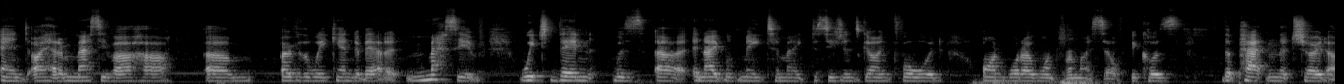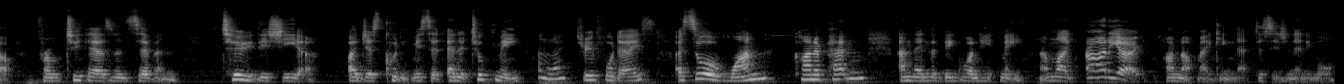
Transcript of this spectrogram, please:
And I had a massive aha um, over the weekend about it, massive, which then was uh, enabled me to make decisions going forward on what I want for myself because the pattern that showed up from 2007 to this year, I just couldn't miss it. And it took me, I don't know, three or four days. I saw one kind of pattern and then the big one hit me. I'm like, radio, I'm not making that decision anymore.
